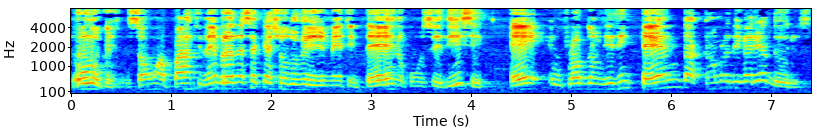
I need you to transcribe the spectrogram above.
Ô Lucas, só uma parte, lembrando essa questão do regimento interno, como você disse, é o próprio nome diz interno da Câmara de Vereadores.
